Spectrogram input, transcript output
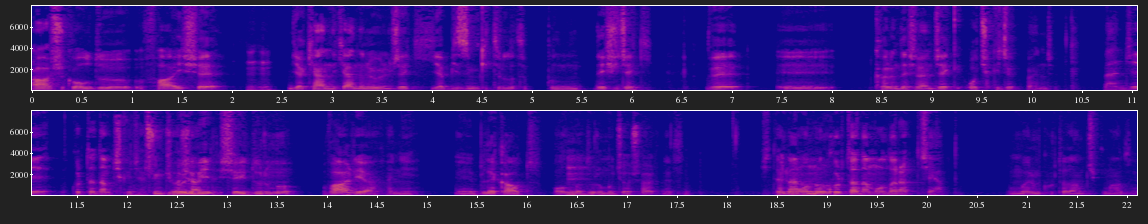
aşık olduğu fahişe ya kendi kendine ölecek ya bizimki tırlatıp bunu deşecek ve e, karın deşen Jack o çıkacak bence. Bence kurt adam çıkacak. Çünkü Josh böyle bir Hartnett. şey durumu var ya hani e, blackout olma durumu Josh Hartnett'in. İşte hani ben onu... onu- kurt adam olarak şey yaptım. Umarım kurt adam çıkmaz ya.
